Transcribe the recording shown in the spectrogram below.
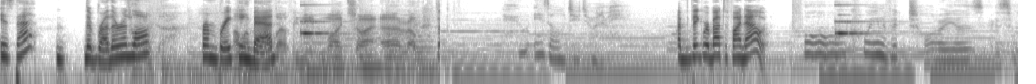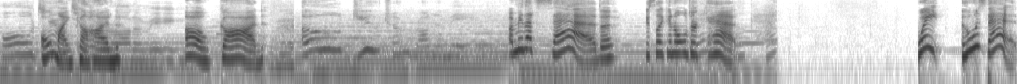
Is that the brother-in-law from Breaking Bad? Who is old Deuteronomy? I think we're about to find out. For Queen Victoria's old Oh my God. Deuteronomy. Oh God. Oh, Deuteronomy. I mean, that's sad. He's like an older cat. Wait, who was that?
